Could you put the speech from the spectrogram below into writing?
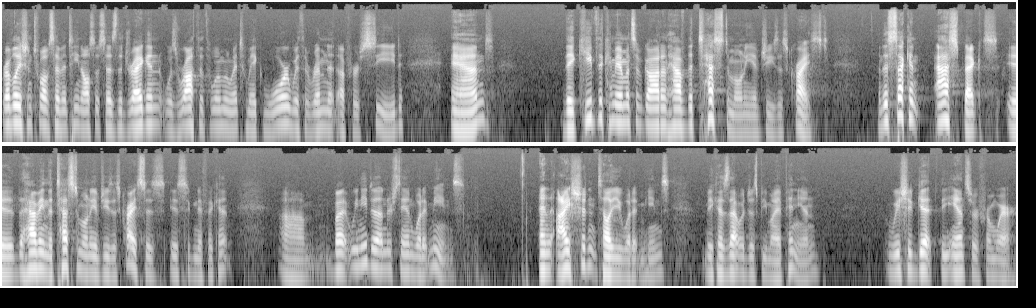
Revelation 12, 17 also says, The dragon was wroth with the woman, went to make war with the remnant of her seed, and they keep the commandments of God and have the testimony of Jesus Christ. And this second aspect, is, having the testimony of Jesus Christ, is, is significant. Um, but we need to understand what it means. And I shouldn't tell you what it means because that would just be my opinion. We should get the answer from where?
